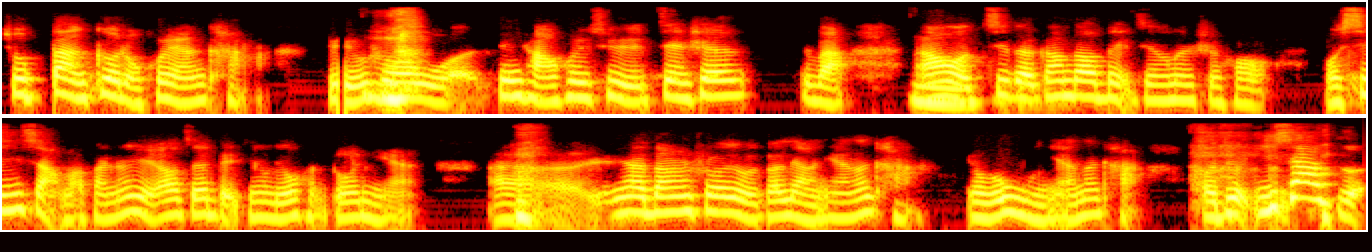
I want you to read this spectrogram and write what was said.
就办各种会员卡。比如说我经常会去健身，对吧？然后我嗯记得刚到北京的时候，我心想嘛，反正也要在北京留很多年，呃，人家当时说有个两年的卡，有个五年的卡，我就一下子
